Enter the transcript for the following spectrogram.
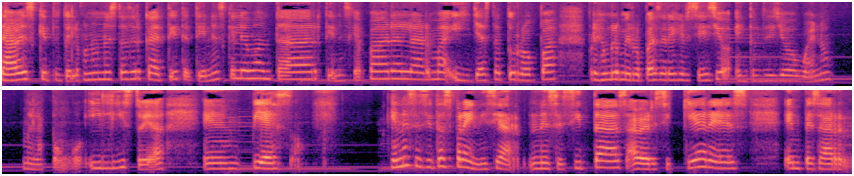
sabes que tu teléfono no está cerca de ti, te tienes que levantar, tienes que apagar la alarma y ya está tu ropa, por ejemplo mi ropa de hacer ejercicio, entonces yo, bueno, me la pongo y listo, ya empiezo. ¿Qué necesitas para iniciar? Necesitas, a ver, si quieres empezar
